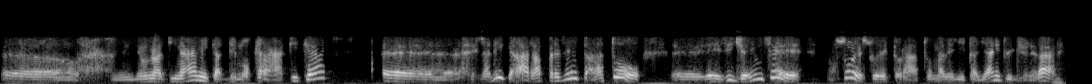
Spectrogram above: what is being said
in una dinamica democratica, eh, la Lega ha rappresentato eh, le esigenze non solo del suo elettorato, ma degli italiani più in generale.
